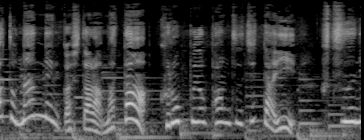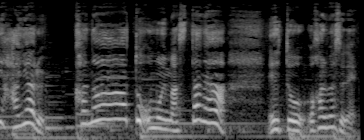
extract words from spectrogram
あと何年かしたらまたクロップのパンツ自体普通に流行るかなと思います。ただ、えっ、ー、と、わかりますよね。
